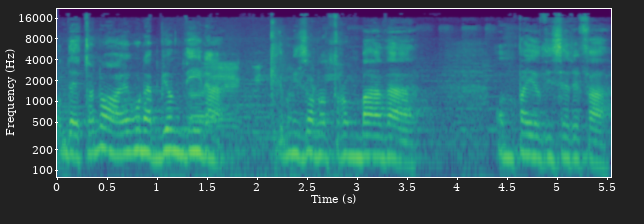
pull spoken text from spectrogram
ho detto no, è una biondina che mi sono trombata un paio di sere fa.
